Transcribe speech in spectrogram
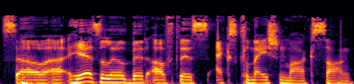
So uh, here's a little bit of this exclamation mark song.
